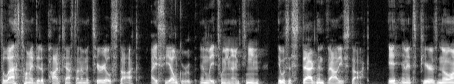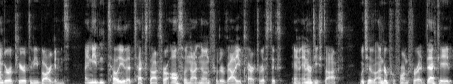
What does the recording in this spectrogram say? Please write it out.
The last time I did a podcast on a materials stock, ICL Group, in late 2019, it was a stagnant value stock. It and its peers no longer appear to be bargains. I needn't tell you that tech stocks are also not known for their value characteristics, and energy stocks, which have underperformed for a decade,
